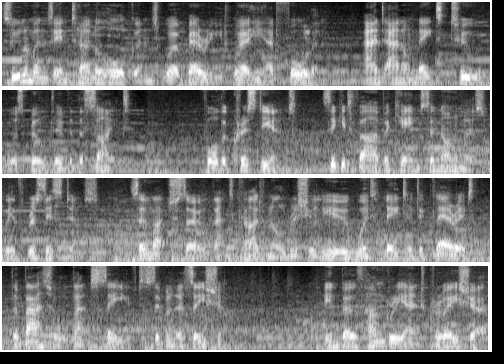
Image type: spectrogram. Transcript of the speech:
Suleiman's internal organs were buried where he had fallen, and an ornate tomb was built over the site. For the Christians, Szigetvár became synonymous with resistance, so much so that Cardinal Richelieu would later declare it the battle that saved civilization. In both Hungary and Croatia,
